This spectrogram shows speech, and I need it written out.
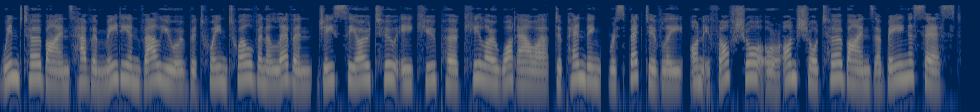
wind turbines have a median value of between 12 and 11 GCO2 EQ per kilowatt-hour depending, respectively, on if offshore or onshore turbines are being assessed.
